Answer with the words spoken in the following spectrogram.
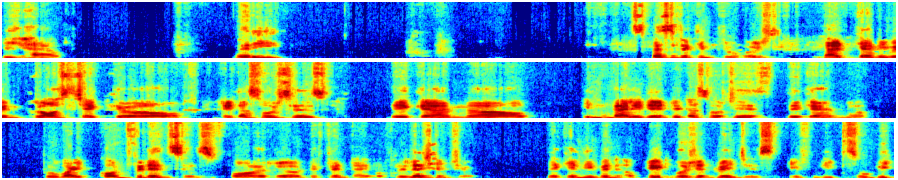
we have very specific improvers that can even cross-check data sources. They can uh, invalidate data sources. They can uh, provide confidences for uh, different type of relationship. They can even update version ranges if need so be.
